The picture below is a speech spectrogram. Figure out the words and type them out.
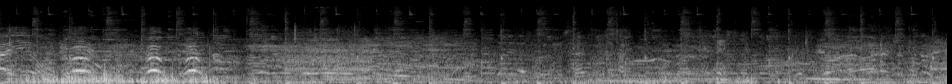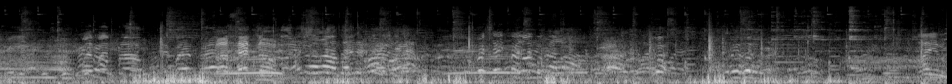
aí, Vai, vai pra. Vai pra. Tá certo não. Vai lá, vai lá. Que vai lá pra lá. Aí, Lu.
